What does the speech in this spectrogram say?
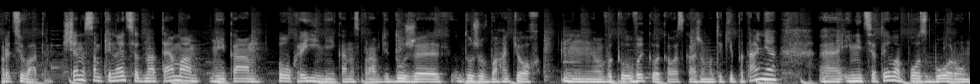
працювати. Ще на сам кінець одна тема, яка по Україні, яка насправді дуже дуже в багатьох викликала, скажімо, такі питання. Е, ініціатива по збору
